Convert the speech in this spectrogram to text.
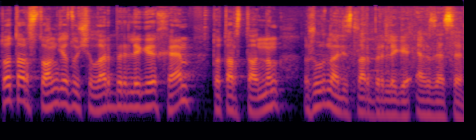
Татарстан язучылар берлеге һәм Татарстанның журналистлар берлеге әгъзасы.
